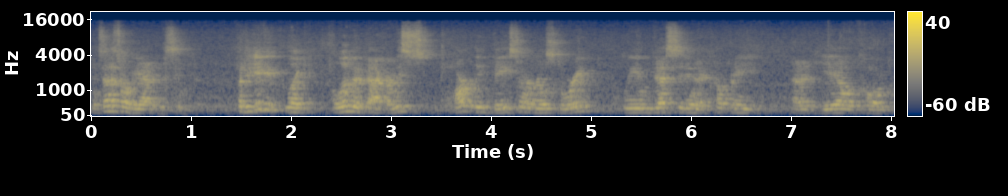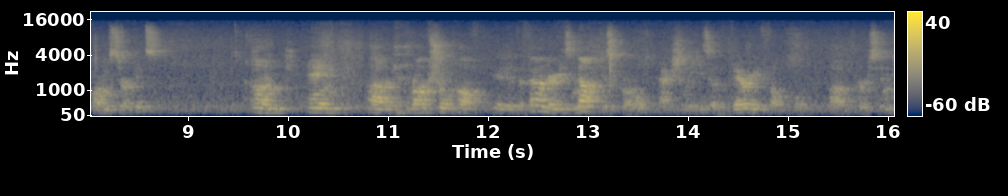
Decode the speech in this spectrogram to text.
And so that's why we added this in. But to give you like a little bit of background, this is partly based on a real story. We invested in a company out of Yale called Quantum Circuits. Um, and uh, Rob Schoelkopf, uh, the founder, is not disgruntled. Actually, he's a very thoughtful uh, person.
